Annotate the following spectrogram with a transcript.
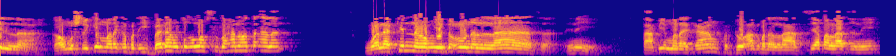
lillah. Kaum musyrikin mereka beribadah untuk Allah Subhanahu wa taala. Walakinnahum yad'una Lat. Ini. Tapi mereka berdoa kepada Lat. Siapa Lat ini?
